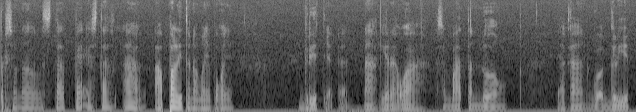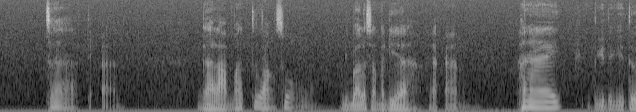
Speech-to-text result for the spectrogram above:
personal start PS start ah apal itu namanya pokoknya. Grid ya kan. Nah kira wah kesempatan dong ya kan gua grid. Cat ya kan. Nggak lama tuh langsung dibalas sama dia ya kan. Hai gitu gitu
